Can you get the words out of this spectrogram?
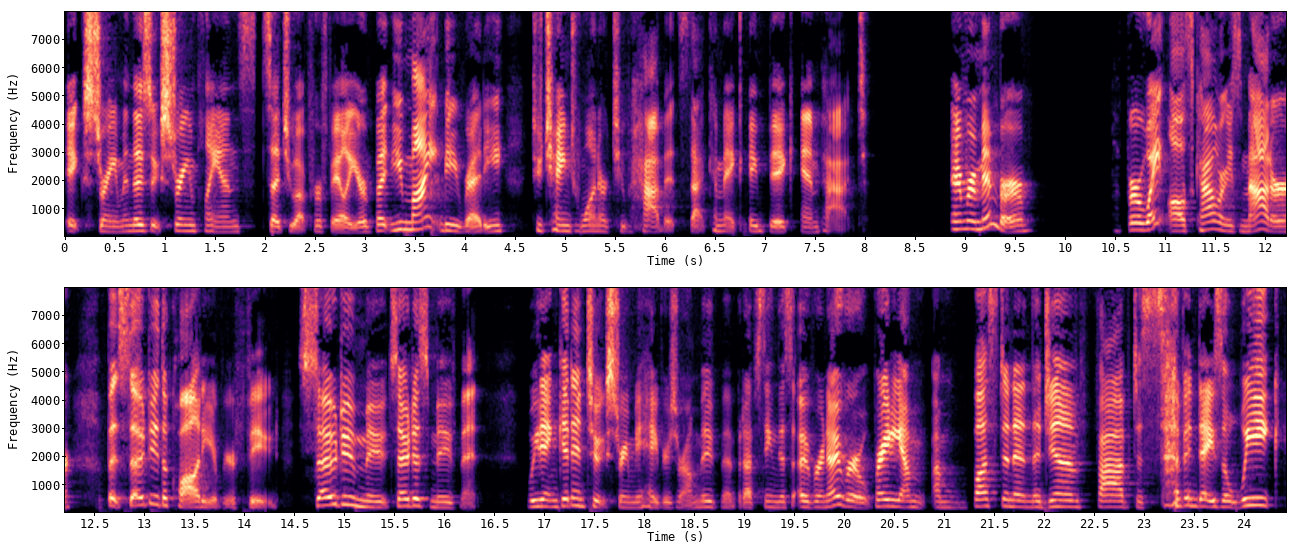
extreme. And those extreme plans set you up for failure. But you might be ready to change one or two habits that can make a big impact. And remember, for weight loss, calories matter, but so do the quality of your food. So do mood, so does movement. We didn't get into extreme behaviors around movement, but I've seen this over and over. Brady, I'm I'm busting in the gym five to seven days a week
